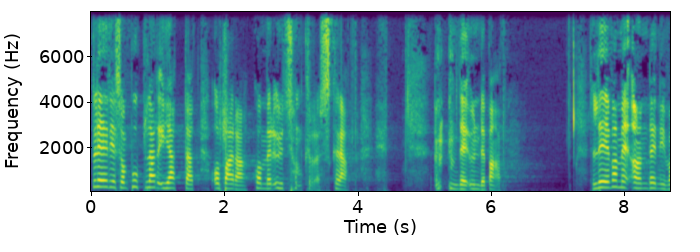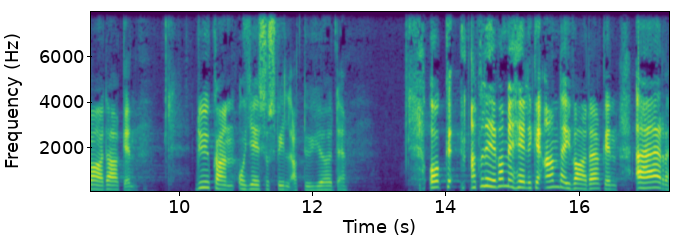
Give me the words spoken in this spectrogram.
Glädje som pupplar i hjärtat och bara kommer ut som skratt. Det är underbart. Leva med anden i vardagen. Du kan och Jesus vill att du gör det. Och att leva med helige ande i vardagen är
